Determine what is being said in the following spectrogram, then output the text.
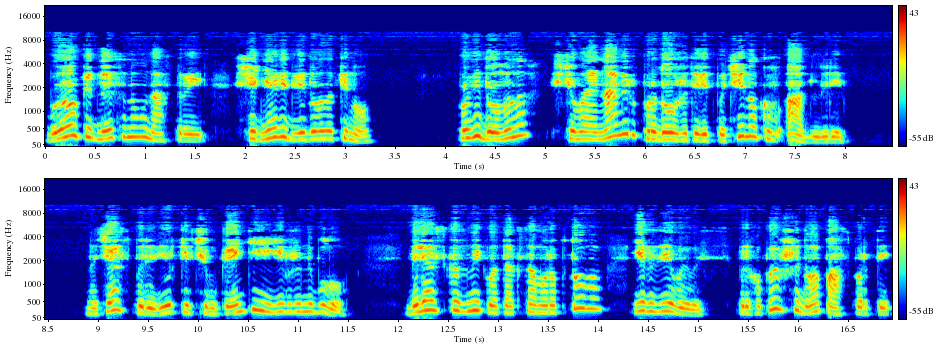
була у піднесеному настрої, щодня відвідувала кіно. Повідомила, що має намір продовжити відпочинок в Адлері. На час перевірки в Чумкенті її вже не було. Білявська зникла так само раптово, як з'явилась, прихопивши два паспорти,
